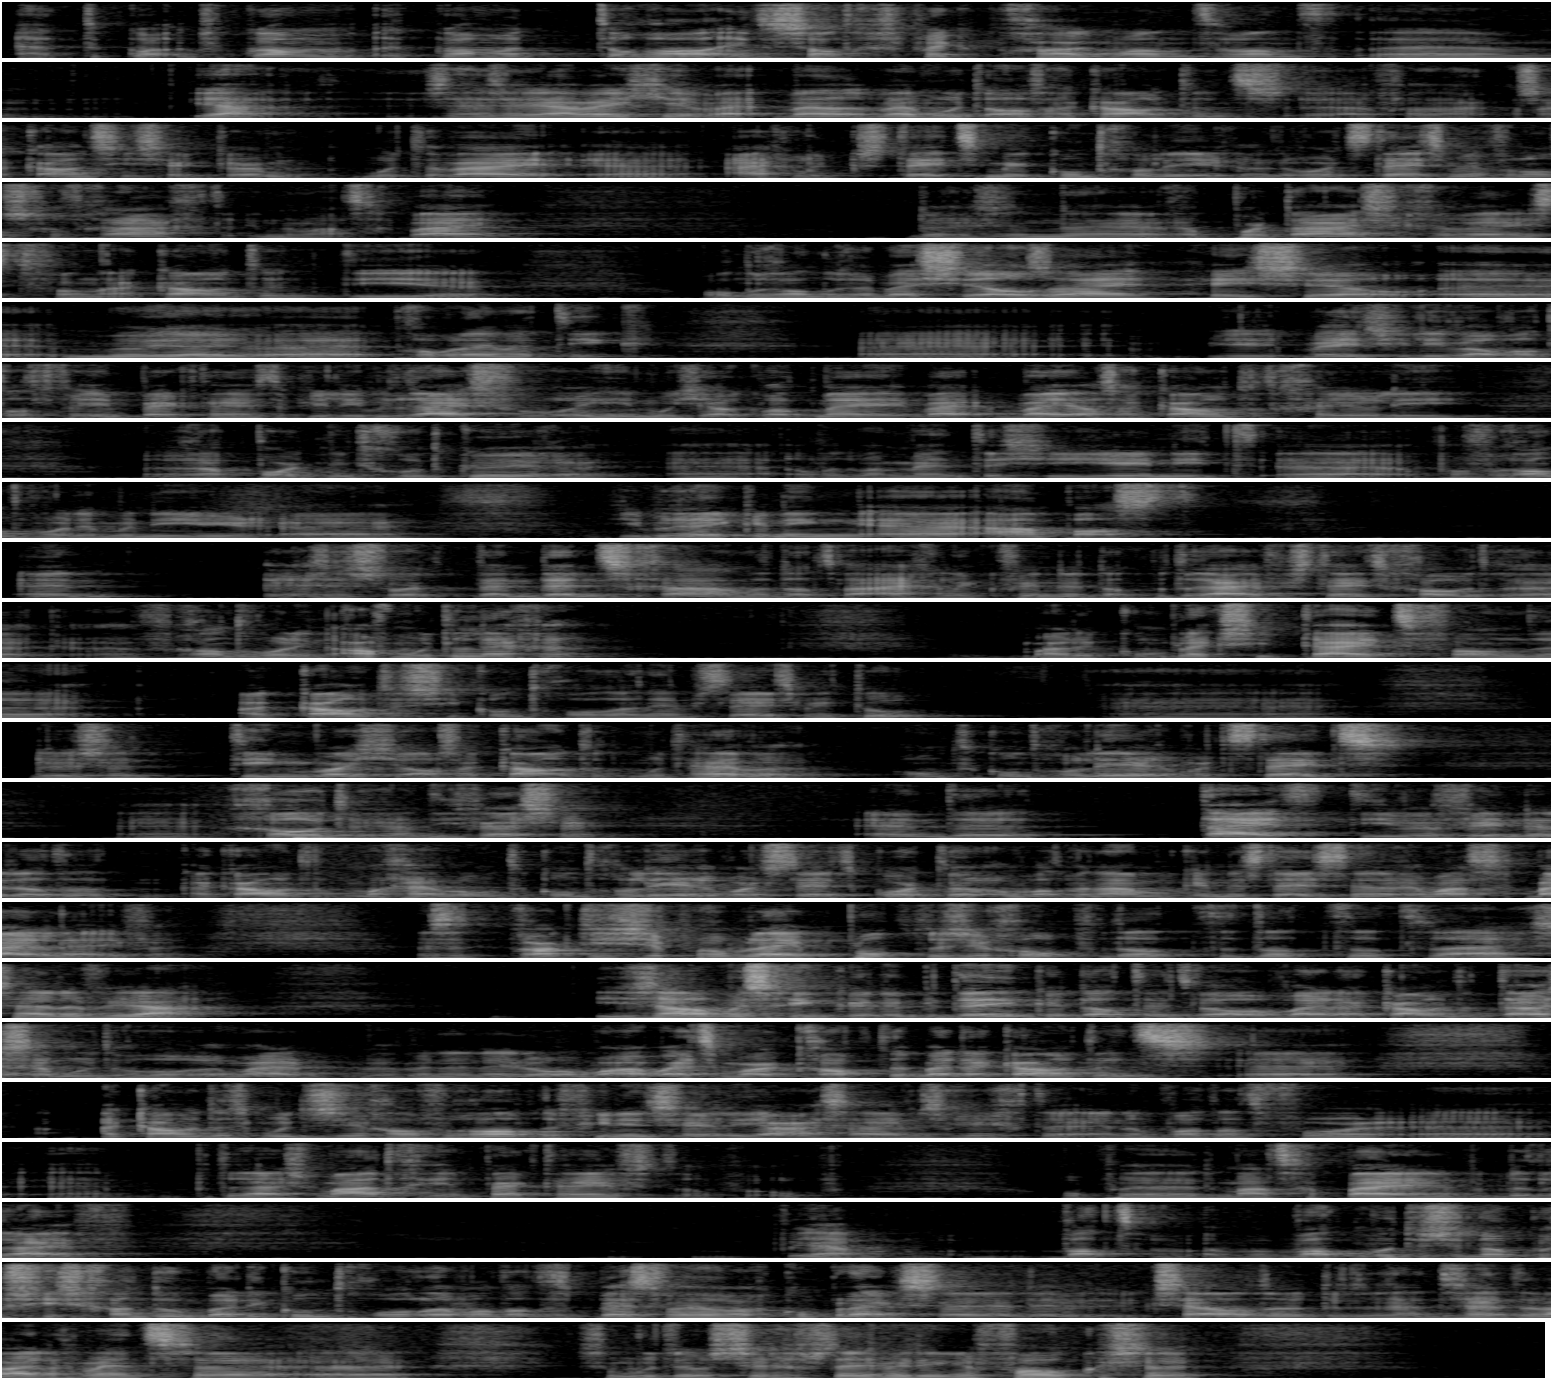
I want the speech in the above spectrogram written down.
ja, toen, kwam, toen kwam, kwam het toch wel een interessant gesprek op gang. Want, want um, ja, zij zei, ja weet je, wij, wij, moeten als accountants, uh, als accountancy moeten wij uh, eigenlijk steeds meer controleren. Er wordt steeds meer van ons gevraagd in de maatschappij. Er is een uh, rapportage geweest van een accountant die onder andere bij Shell zei, hey Shell, milieuproblematiek. weten jullie wel wat dat voor impact heeft op jullie bedrijfsvoering? Hier moet je ook wat mee. Wij, wij als accountant gaan jullie rapport niet goedkeuren op het moment dat je hier niet op een verantwoorde manier je berekening aanpast. En er is een soort tendens gaande dat we eigenlijk vinden dat bedrijven steeds grotere eh, verantwoording af moeten leggen. Maar de complexiteit van de accountancycontrole neemt steeds meer toe. Uh, dus het team wat je als accountant moet hebben om te controleren wordt steeds uh, groter en diverser. En de tijd die we vinden dat een accountant mag hebben om te controleren wordt steeds korter, omdat we namelijk in een steeds snellere maatschappij leven. Dus het praktische probleem plopte zich op dat, dat, dat we eigenlijk zeiden van ja, je zou misschien kunnen bedenken dat dit wel bij de accountant thuis zou moeten horen, maar we hebben een enorme arbeidsmarktkrapte bij de accountants. Uh, accountants moeten zich al vooral op de financiële jaarcijfers richten en op wat dat voor uh, bedrijfsmatige impact heeft op, op, op de maatschappij en het bedrijf. Ja, wat, wat moeten ze dan precies gaan doen bij die controle? Want dat is best wel heel erg complex. Hè? Ik zei al, er zijn te weinig mensen. ze moeten zich steeds meer dingen focussen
